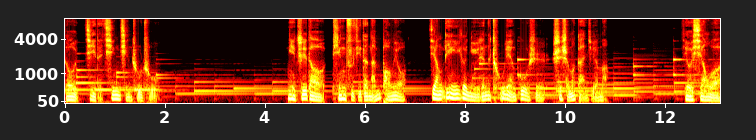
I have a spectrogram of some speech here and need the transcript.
都记得清清楚楚。你知道听自己的男朋友讲另一个女人的初恋故事是什么感觉吗？就像我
